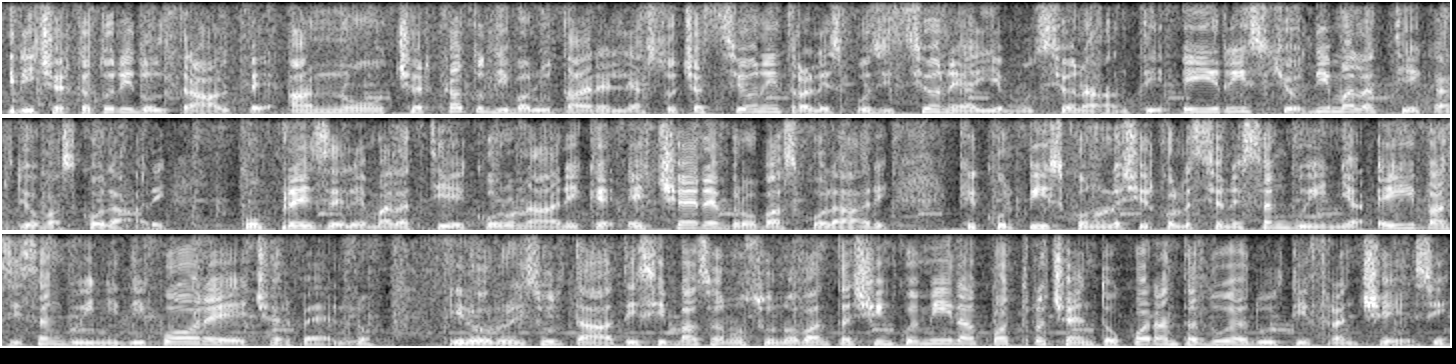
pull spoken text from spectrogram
I ricercatori d'Oltralpe hanno cercato di valutare le associazioni tra l'esposizione agli emulsionanti e il rischio di malattie cardiovascolari, comprese le malattie coronariche e cerebrovascolari, che colpiscono la circolazione sanguigna e i vasi sanguigni di cuore e cervello. I loro risultati si basano su 95.442 adulti francesi.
